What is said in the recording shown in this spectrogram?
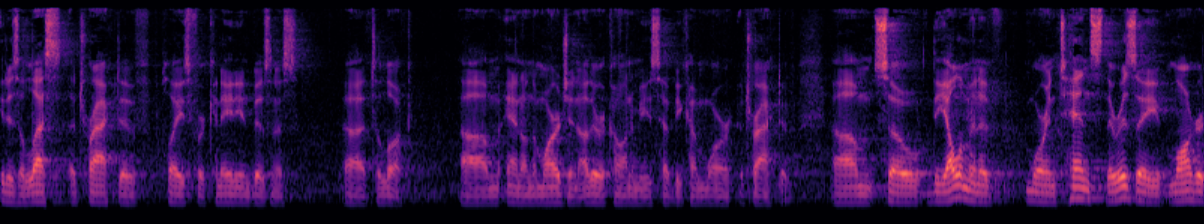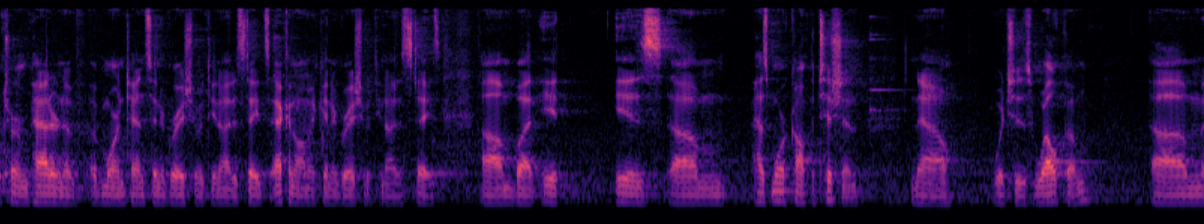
it is a less attractive place for Canadian business to look. Um, and on the margin, other economies have become more attractive. Um, so the element of more intense, there is a longer term pattern of, of, more intense integration with the United States, economic integration with the United States, um, but it is, um, has more competition now, which is welcome um,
